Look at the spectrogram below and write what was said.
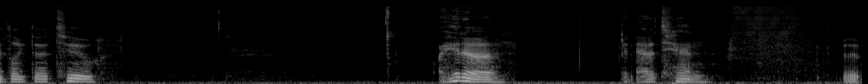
I'd like that too. I hit a an out of ten, but it,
